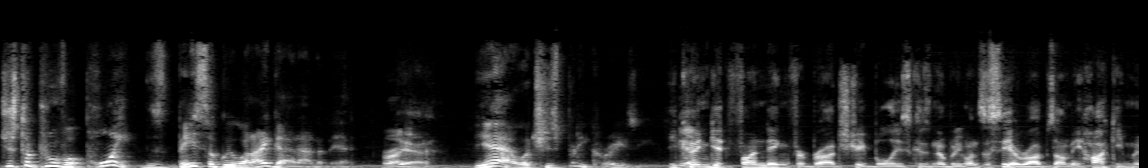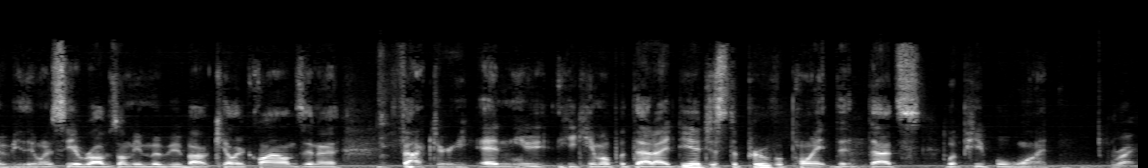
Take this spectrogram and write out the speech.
just to prove a point, this is basically what I got out of it. right Yeah. Yeah, which is pretty crazy. He Yeah. couldn't get funding for Broad Street Bullies because nobody wants to see a Rob Zombie hockey movie. They want to see a Rob Zombie movie about killer clowns in a factory. And he, he came up with that idea just to prove a point that that's what people want. Right.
